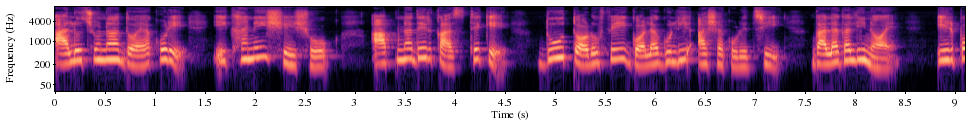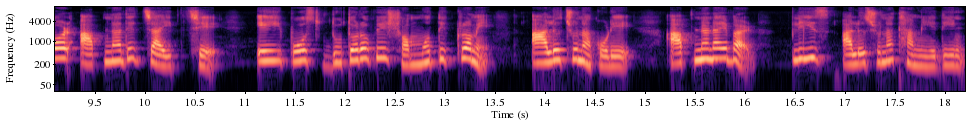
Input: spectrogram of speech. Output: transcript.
আলোচনা দয়া করে এখানেই শেষ হোক। আপনাদের কাছ থেকে দু তরফেই গলাগলি আশা করেছি, গালাগালি নয়। এরপর আপনাদের যা ইচ্ছে। এই পোস্ট দুতরফের সম্মতিক্রমে আলোচনা করে। আপনারা এবার প্লিজ আলোচনা থামিয়ে দিন।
